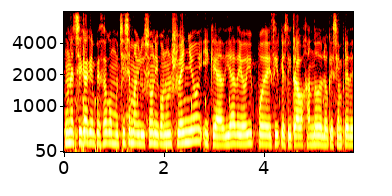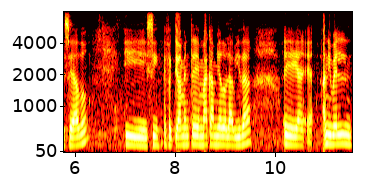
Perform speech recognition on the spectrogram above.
una chica que empezó con muchísima ilusión y con un sueño y que a día de hoy puedo decir que estoy trabajando de lo que siempre he deseado y sí, efectivamente me ha cambiado la vida eh, a nivel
